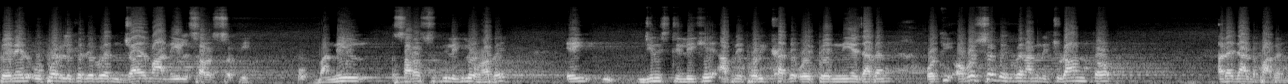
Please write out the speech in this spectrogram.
পেনের উপর লিখে দেবেন, জয় মা নীল সরস্বতী। বা নীল সরস্বতী লিখলেও হবে। এই জিনিসটি লিখে আপনি পরীক্ষাতে ওই পেন নিয়ে যাবেন। অতি অবশ্যই দেখবেন আপনি চূড়ান্ত রেজাল্ট পাবেন।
